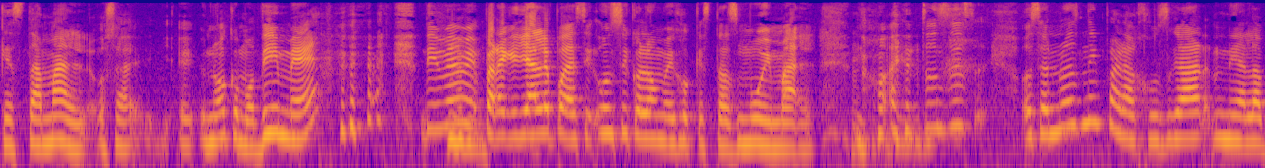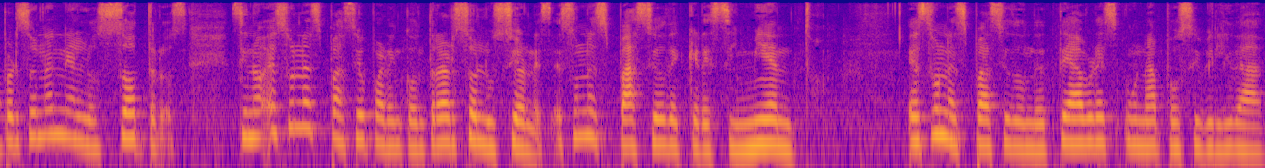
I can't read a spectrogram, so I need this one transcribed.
que está mal, o sea, eh, no, como dime, dime para que ya le pueda decir, un psicólogo me dijo que estás muy mal, ¿no? Entonces, o sea, no es ni para juzgar ni a la persona ni a los otros, sino es un espacio para encontrar soluciones, es un espacio de crecimiento es un espacio donde te abres una posibilidad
